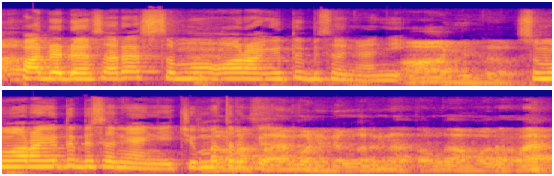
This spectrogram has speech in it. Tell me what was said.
pada dasarnya semua orang itu bisa nyanyi. Oh gitu. Semua orang itu bisa nyanyi, cuma tergantung mau didengerin atau enggak sama orang lain.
